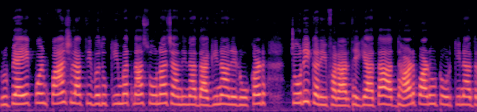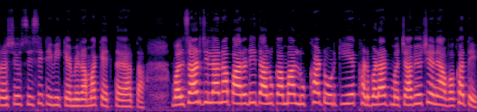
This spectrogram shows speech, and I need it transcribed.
રૂપિયા એક પોઈન્ટ પાંચ લાખથી વધુ કિંમતના સોના ચાંદીના દાગીના અને રોકડ ચોરી કરી ફરાર થઈ ગયા હતા. આ ધાડપાડુ ટોળકીના દ્રશ્યો સીસીટીવી કેમેરામાં કેદ થયા હતા. વલસાડ જિલ્લાના પારડી તાલુકામાં લુખ્ખા ટોળકીએ ખળભળાટ મચાવ્યો છે અને આ વખતે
